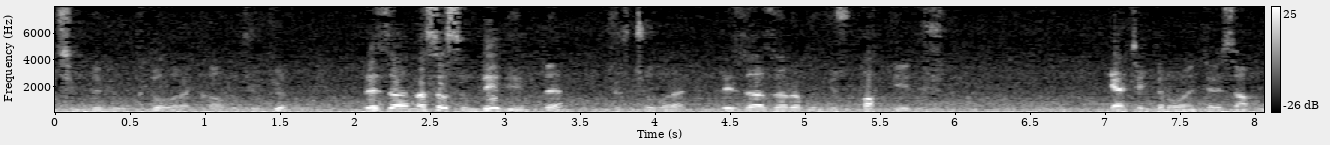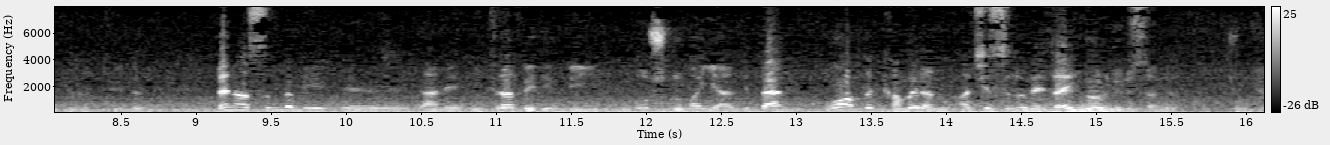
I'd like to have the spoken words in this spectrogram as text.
içimde bir ukde olarak kaldı. Çünkü Reza nasılsın dediğimde Türkçe olarak Reza Zarrab'ın yüzü pat diye düştü. Gerçekten o enteresan bir görüntüydü. Ben aslında bir e, yani itiraf edeyim bir boşluğuma geldi. Ben o anda kameranın açısını Reza'yı gördüğünü sanıyorum. Çünkü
